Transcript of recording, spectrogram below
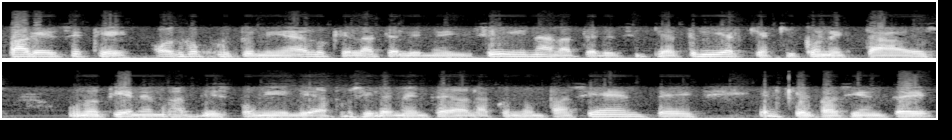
parece que otra oportunidad de lo que es la telemedicina, la telepsiquiatría, que aquí conectados uno tiene más disponibilidad posiblemente de hablar con un paciente, el que el paciente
